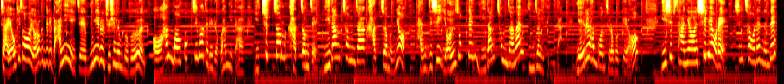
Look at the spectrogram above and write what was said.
자, 여기서 여러분들이 많이 이제 문의를 주시는 부분, 어, 한번 꼭 집어드리려고 합니다. 이 추첨 가점제, 미당첨자 가점은요, 반드시 연속된 미당첨자만 인정이 됩니다. 예를 한번 들어볼게요. 24년 12월에 신청을 했는데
